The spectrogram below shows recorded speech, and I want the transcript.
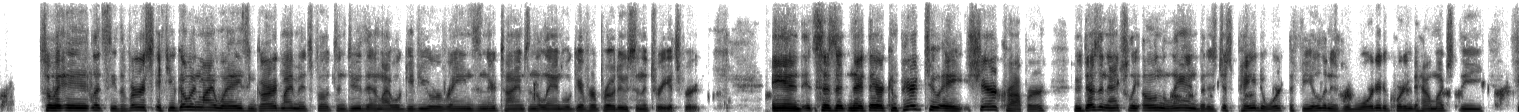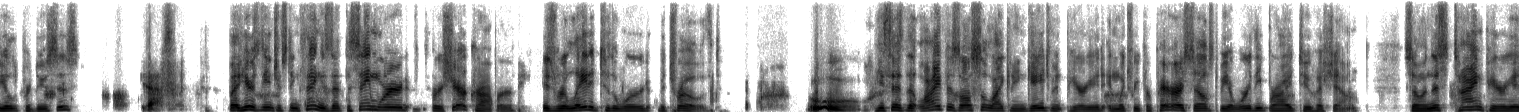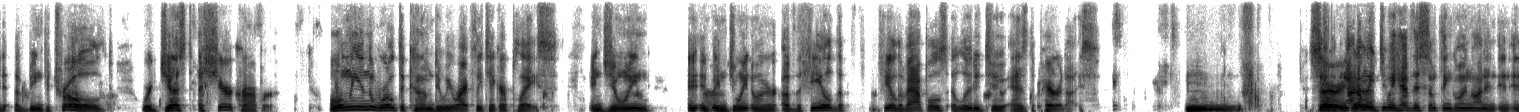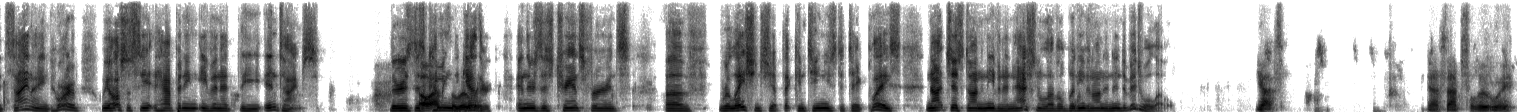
So it, let's see the verse. If you go in my ways and guard my mitzvot and do them, I will give you her rains in their times, and the land will give her produce, and the tree its fruit. And it says that that they are compared to a sharecropper who doesn't actually own the land, but is just paid to work the field and is rewarded according to how much the field produces. Yes. But here's the interesting thing is that the same word for sharecropper is related to the word betrothed. Ooh. He says that life is also like an engagement period in which we prepare ourselves to be a worthy bride to Hashem. So in this time period of being betrothed, we're just a sharecropper. Only in the world to come do we rightfully take our place and join in, in joint owner of the field, the field of apples alluded to as the paradise. Mm. So Very not good. only do we have this something going on in, in, in Sinai and Horeb, we also see it happening even at the end times. There is this Oh, coming absolutely. together, and there's this transference of relationship that continues to take place, not just on an, even a national level, but even on an individual level. Yes. Yes, absolutely.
